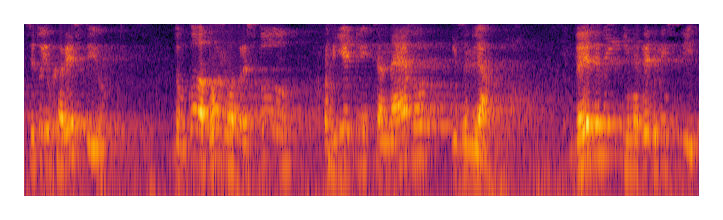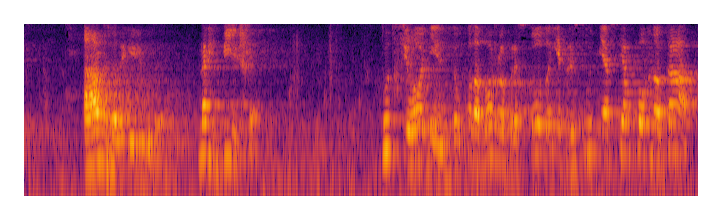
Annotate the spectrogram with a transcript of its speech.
Святу Євхаристію, довкола Божого престолу об'єднується небо і земля, видимий і невидимий світ, ангели і люди, навіть більше. Тут сьогодні довкола Божого престолу є присутня вся повнота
